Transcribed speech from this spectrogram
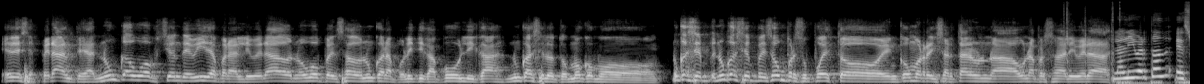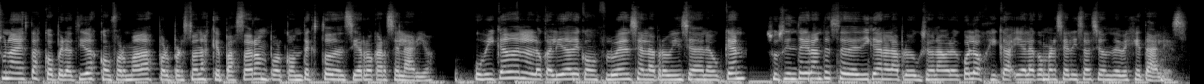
es desesperante. Nunca hubo opción de vida para el liberado, no hubo pensado nunca en la política pública, nunca se lo tomó como. Nunca se, nunca se pensó un presupuesto en cómo reinsertar a una persona liberada. La Libertad es una de estas cooperativas conformadas por personas que pasaron por contexto de encierro carcelario. Ubicada en la localidad de Confluencia en la provincia de Neuquén, sus integrantes se dedican a la producción agroecológica y a la comercialización de vegetales.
